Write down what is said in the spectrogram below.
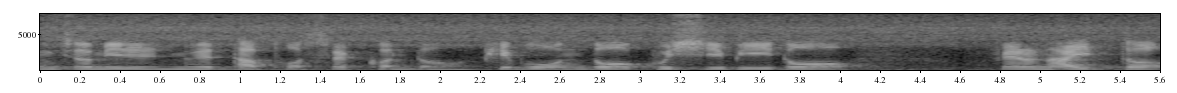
0.1m/s, 피부 온도 92도, 페른하이트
